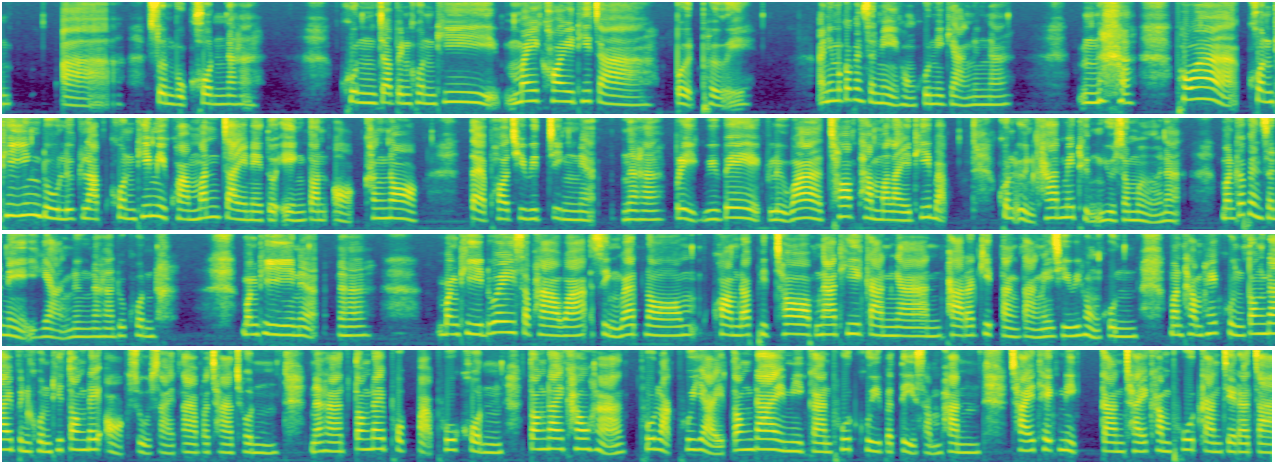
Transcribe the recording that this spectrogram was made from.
อ่าส่วนบุคคลนะคะคุณจะเป็นคนที่ไม่ค่อยที่จะเปิดเผย อันนี้มันก็เป็นเสน่ห์ของคุณอีกอย่างหนึ่งนะ นะคะเพราะว่าคนที่ยิ่งดูลึกลับ คนที่มีความมั่นใจในตัวเองตอนออกข้างนอก แต่พอชีวิตจริงเนี่ยนะคะปลีกวิเวกหรือว่าชอบทำอะไรที่แบบคนอื่นคาดไม่ถึงอยู่เสมอน่ะ มันก็เป็นเสน่ห์อีกอย่างหนึ่งนะคะทุกคน บางทีเนี่ยนะคะ บางทีด้วยสภาวะสิ่งแวดล้อม ความรับผิดชอบหน้าที่การงาน ภารกิจต่างๆ ในชีวิตของคุณ มันทำให้คุณต้องได้เป็นคนที่ต้องได้ออกสู่สายตาประชาชนนะคะต้องได้พบปะผู้คน ต้องได้เข้าหาผู้หลักผู้ใหญ่ต้องได้มีการพูดคุยปฏิสัมพันธ์ ใช้เทคนิคการใช้คำพูดการเจรจา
